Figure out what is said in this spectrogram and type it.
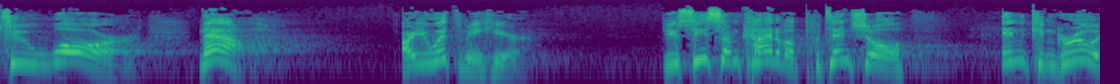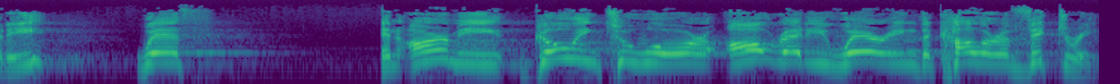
to war. Now, are you with me here? Do you see some kind of a potential incongruity with an army going to war already wearing the color of victory?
